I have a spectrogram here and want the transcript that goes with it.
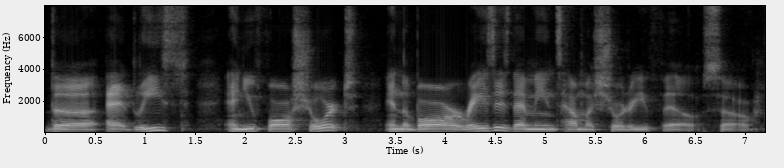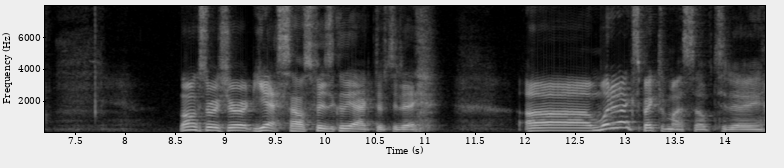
the at least and you fall short and the bar raises, that means how much shorter you fell. So, long story short, yes, I was physically active today. Um, what did I expect of myself today?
